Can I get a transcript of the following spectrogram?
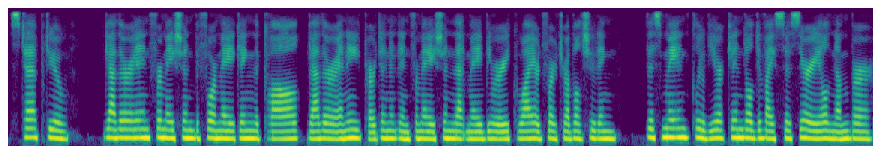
Step 2. Gather information before making the call. Gather any pertinent information that may be required for troubleshooting. This may include your Kindle device's serial number,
